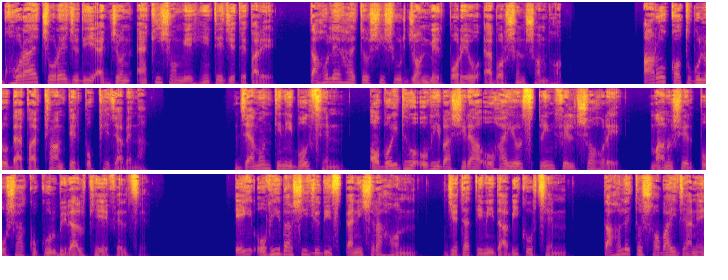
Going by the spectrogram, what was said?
ঘোড়ায় চড়ে যদি একজন একই সঙ্গে হেঁটে যেতে পারে, তাহলে হয়তো শিশুর জন্মের পরেও অ্যাবর্ষণ সম্ভব। আরও কতগুলো ব্যাপার ট্রাম্পের পক্ষে যাবে না। যেমন তিনি বলছেন, অবৈধ অভিবাসীরা ওহাইওর স্প্রিংফিল্ড শহরে মানুষের পোষা কুকুর বিড়াল খেয়ে ফেলছে। এই অভিবাসী যদি স্প্যানিশরা হন, যেটা তিনি দাবি করছেন, তাহলে তো সবাই জানে,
